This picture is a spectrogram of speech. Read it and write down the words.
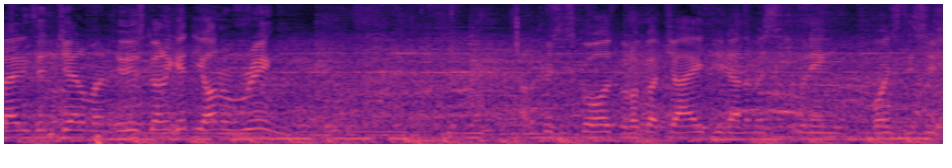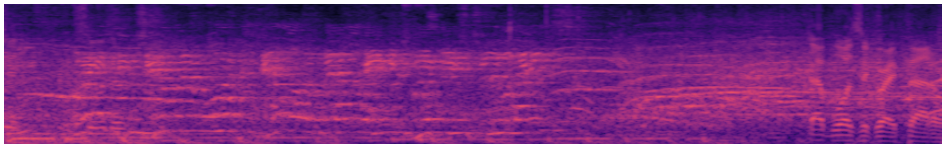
Ladies and gentlemen. Who's going to get the honour ring? Unofficial scores, but I've got Jade unanimous winning points decision. Let's see what the- That was a great battle.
